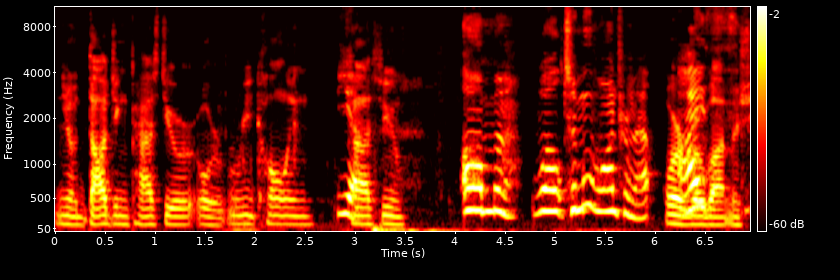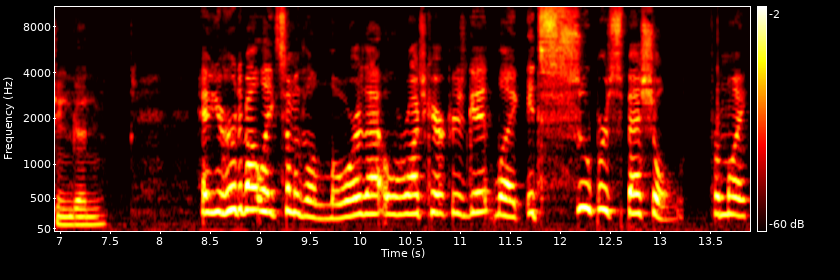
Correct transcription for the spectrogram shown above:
you know, dodging past you or, or recalling yeah. past you. Um. Well, to move on from that, Or I robot machine gun. Have you heard about like some of the lore that Overwatch characters get? Like it's super special. From like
